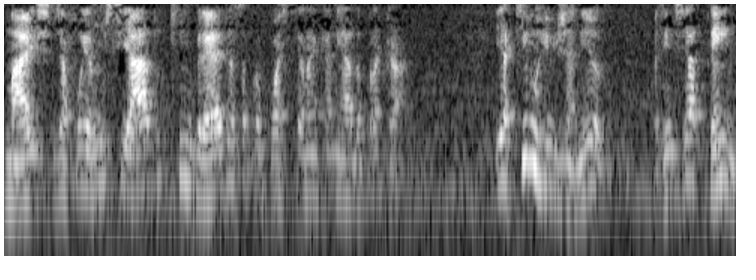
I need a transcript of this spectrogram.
mas já foi anunciado que em breve essa proposta será encaminhada para cá. E aqui no Rio de Janeiro, a gente já tem,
